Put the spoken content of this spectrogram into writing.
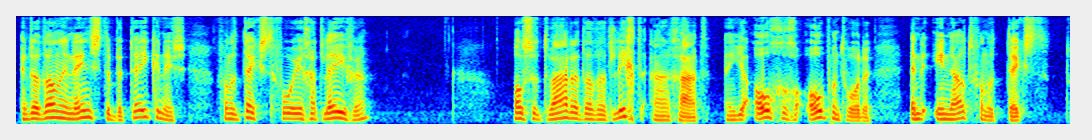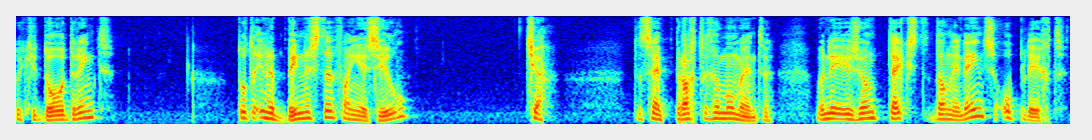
en dat dan ineens de betekenis van de tekst voor je gaat leven? Als het ware dat het licht aangaat en je ogen geopend worden en de inhoud van de tekst tot je doordringt? Tot in het binnenste van je ziel? Tja, dat zijn prachtige momenten wanneer je zo'n tekst dan ineens oplicht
